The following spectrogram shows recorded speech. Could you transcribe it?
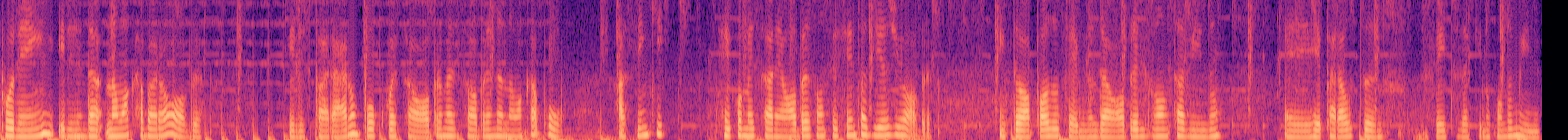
Porém, eles ainda não acabaram a obra. Eles pararam um pouco essa obra, mas essa obra ainda não acabou. Assim que recomeçarem a obra, são 60 dias de obra. Então, após o término da obra, eles vão estar vindo é, reparar os danos feitos aqui no condomínio.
